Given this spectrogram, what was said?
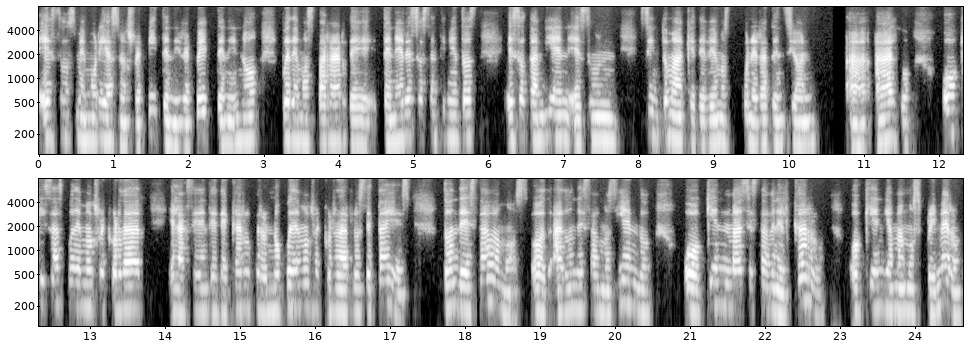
esas memorias nos repiten y repiten y no podemos parar de tener esos sentimientos, eso también es un síntoma que debemos poner atención a, a algo. O quizás podemos recordar el accidente de carro, pero no podemos recordar los detalles, dónde estábamos o a dónde estábamos yendo o quién más estaba en el carro o quién llamamos primero.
